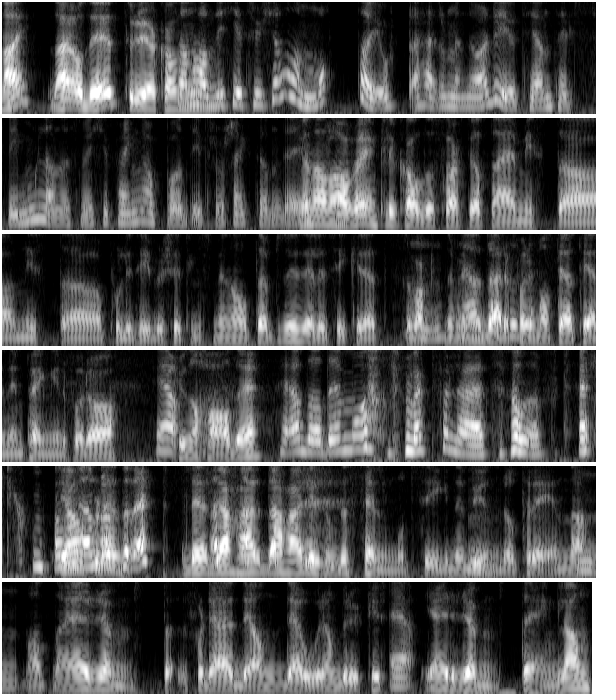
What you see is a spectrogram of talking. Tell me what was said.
Nei, nei, og det tror jeg kan Så han hadde ikke, jeg tror ikke han måttet ha gjort det her, men nå har de jo tjent helt svimlende mye penger på de prosjektene de har Men gjort. han har vel egentlig kalt det sagt at nei, jeg mista, mista politibeskyttelsen min, holdt jeg på å si, eller sikkerhetsvaktene Mm, ja, mine. Derfor det- måtte jeg tjene inn penger for å Ja. kunne ha det. Ja da, det må han i hvert fall ha etter han har fortalt hvor mange Ja, for han har drept. Det, det, er her, det er her liksom det selvmotsigende begynner å tre inn. da. Mm. At når jeg rømte, For det er det, han, det er ordet han bruker. Ja. Jeg rømte England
